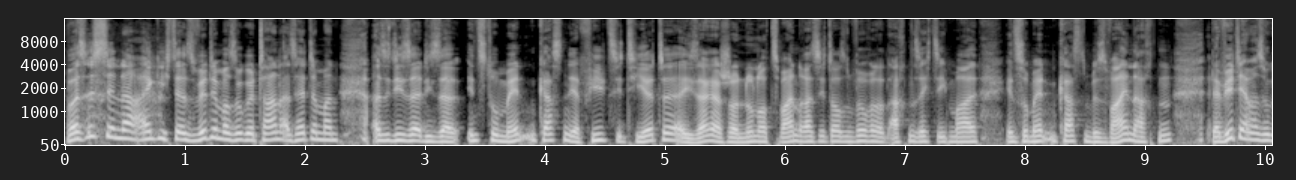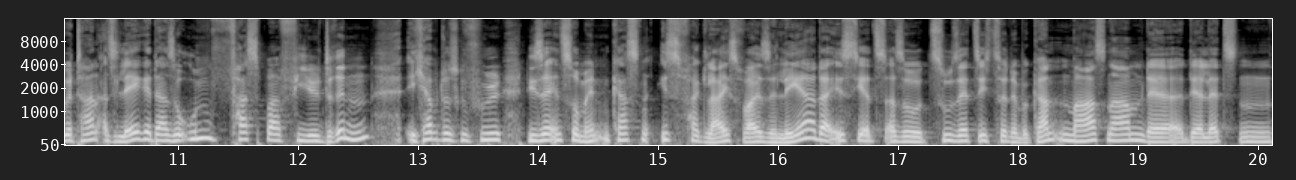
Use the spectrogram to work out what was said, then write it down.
was ist denn da eigentlich? Das wird immer so getan, als hätte man also dieser, dieser Instrumentenkasten, der viel zitierte, ich sage ja schon, nur noch 32.568 Mal Instrumentenkasten bis Weihnachten, da wird ja immer so getan, als läge da so unfassbar viel drin. Ich habe das Gefühl, dieser Instrumentenkasten ist vergleichsweise leer. Da ist jetzt also zusätzlich zu den bekannten Maßnahmen der, der letzten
